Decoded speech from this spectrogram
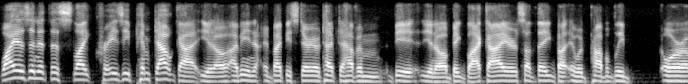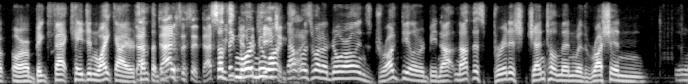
why isn't it this like crazy pimped out guy? You know, I mean, it might be stereotyped to have him be, you know, a big black guy or something, but it would probably, or a, or a big fat Cajun white guy or That- something. That's the thing. That's something more New Orleans. That was what a New Orleans drug dealer would be, not not this British gentleman with Russian, Yeah.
